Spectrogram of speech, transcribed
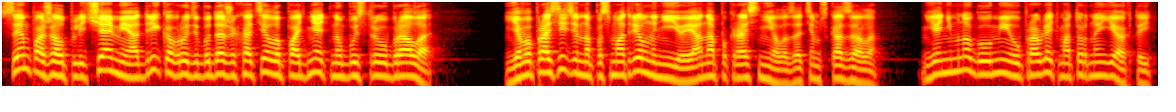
Сэм пожал плечами, а Дрика вроде бы даже хотела поднять, но быстро убрала. Я вопросительно посмотрел на нее, и она покраснела, затем сказала. «Я немного умею управлять моторной яхтой.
